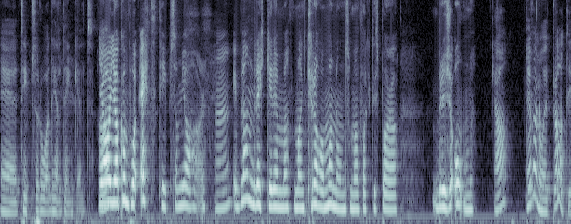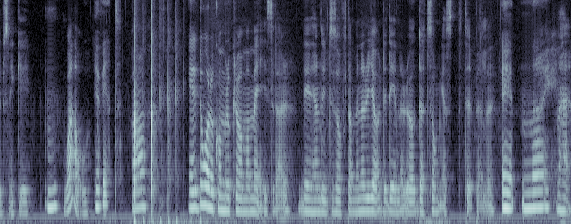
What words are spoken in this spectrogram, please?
eh, tips och råd helt enkelt. Ja, jag kom på ett tips som jag har. Mm. Ibland räcker det med att man kramar någon som man faktiskt bara bryr sig om. ja, det var nog ett bra tips Nicky. Mm. Wow! Jag vet. Ja. Är det då du kommer att krama mig sådär? Det händer ju inte så ofta, men när du gör det, det är när du har dödsångest typ, eller? Eh, nej, Nähä,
